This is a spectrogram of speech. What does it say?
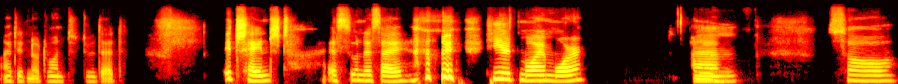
I did not want to do that. It changed as soon as I healed more and more. Um, So,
